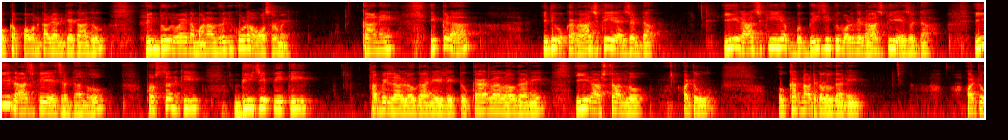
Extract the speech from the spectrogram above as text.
ఒక్క పవన్ కళ్యాణ్కే కాదు హిందువులు అయిన మనందరికీ కూడా అవసరమే. కానీ ఇక్కడ ఇది ఒక రాజకీయ ఎజెండా. ఈ రాజకీయ బీజేపీ వాళ్ళది రాజకీయ ఎజెండా. ఈ రాజకీయ ఎజెండాలో ప్రస్తుతానికి బీజేపీకి తమిళనాడులో కానీ ఇటు కేరళలో కానీ ఈ రాష్ట్రాల్లో అటు కర్ణాటకలో కానీ అటు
